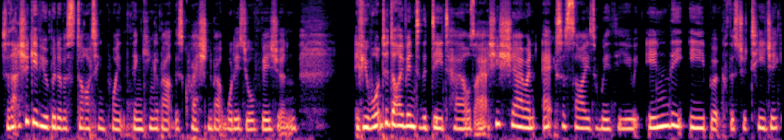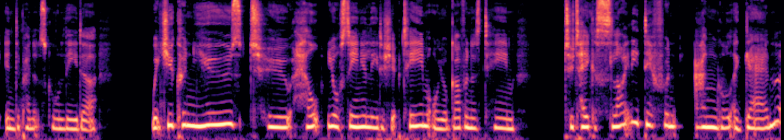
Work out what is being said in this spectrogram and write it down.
So that should give you a bit of a starting point thinking about this question about what is your vision. If you want to dive into the details, I actually share an exercise with you in the ebook, The Strategic Independent School Leader, which you can use to help your senior leadership team or your governor's team to take a slightly different angle again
